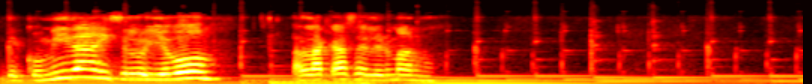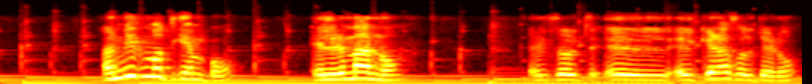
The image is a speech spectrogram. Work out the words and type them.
de comida y se lo llevó a la casa del hermano. Al mismo tiempo, el hermano, el, que era soltero,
